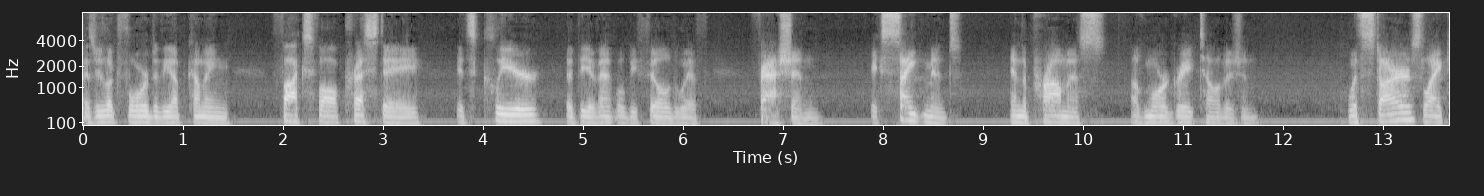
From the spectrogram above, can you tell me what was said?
As we look forward to the upcoming Fox Fall Press Day, it's clear that the event will be filled with fashion, excitement, and the promise of more great television. With stars like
